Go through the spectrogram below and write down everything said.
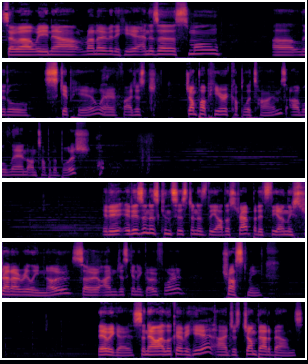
so uh, we now run over to here, and there's a small uh, little skip here where if I just jump up here a couple of times, I will land on top of the bush. It, it isn't as consistent as the other strat, but it's the only strat I really know, so I'm just gonna go for it. Trust me. There we go. So now I look over here, I just jump out of bounds.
